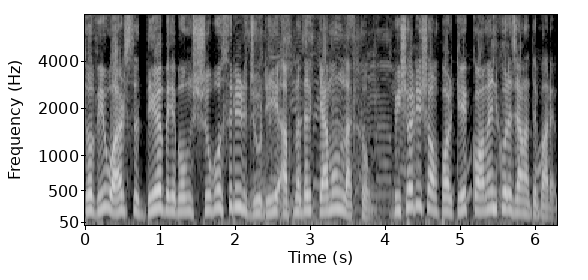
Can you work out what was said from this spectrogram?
তো ভিউয়ার্স দেব এবং শুভশ্রীর জুটি আপনাদের কেমন লাগতো? বিষয়টি সম্পর্কে কমেন্ট করে জানাতে পারেন।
